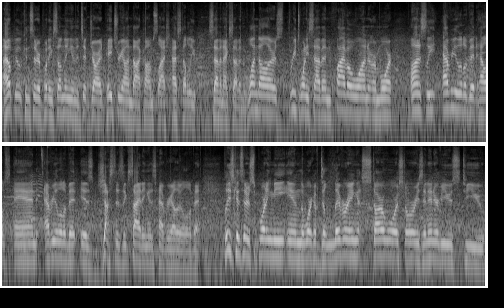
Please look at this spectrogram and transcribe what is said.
I hope you'll consider putting something in the tip jar at patreon.com slash SW7x7. $1, 327 501 or more. Honestly, every little bit helps and every little bit is just as exciting as every other little bit. Please consider supporting me in the work of delivering Star Wars stories and interviews to you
